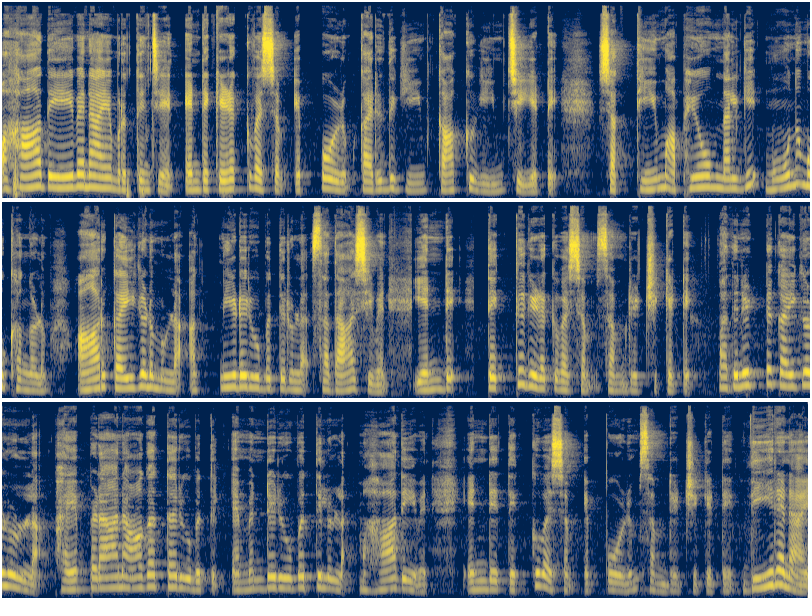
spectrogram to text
മഹാദേവനായ മൃത്യുഞ്ജയൻ എന്റെ കിഴക്ക് വശം എപ്പോഴും കരുതുകയും കാക്കുകയും ചെയ്യട്ടെ. ശക്തിയും അഭയവും നൽകി മൂന്ന് മുഖങ്ങളും ആറ് കൈകളുമുള്ള അഗ്നിയുടെ രൂപത്തിലുള്ള സദാശിവൻ എന്റെ തെക്ക് കിഴക്ക് വശം സംരക്ഷിക്കട്ടെ. പതിനെട്ട് കൈകളുള്ള ഭയപ്പെടാനാകാത്ത രൂപത്തിൽ എമ്മന്റെ രൂപത്തിലുള്ള മഹാദേവൻ എന്റെ തെക്കുവശം എപ്പോഴും സംരക്ഷിക്കട്ടെ. ധീരനായ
